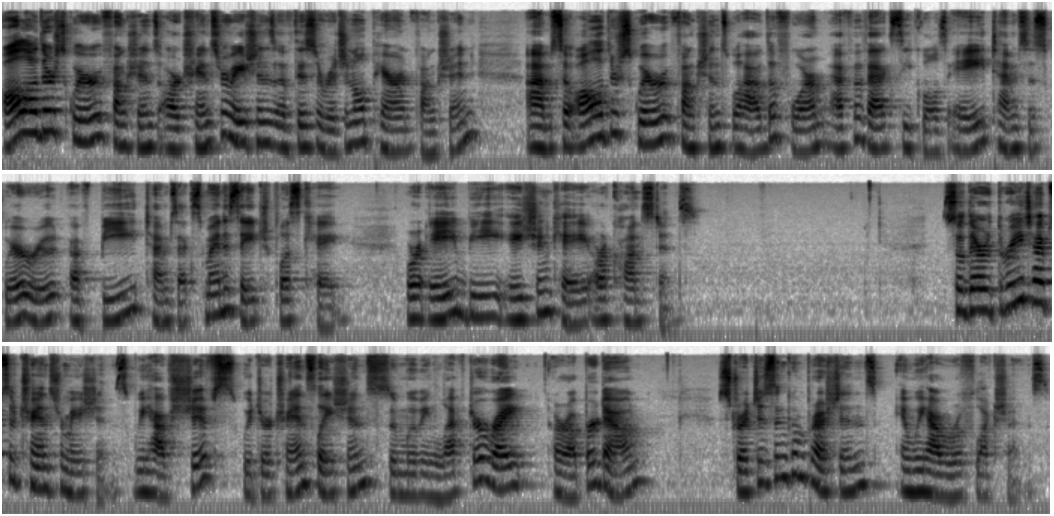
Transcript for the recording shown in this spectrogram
All other square root functions are transformations of this original parent function. Um, so all other square root functions will have the form f of x equals a times the square root of b times x minus h plus k, where a, b, h, and k are constants. So there are three types of transformations. We have shifts, which are translations, so moving left or right or up or down, stretches and compressions, and we have reflections.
